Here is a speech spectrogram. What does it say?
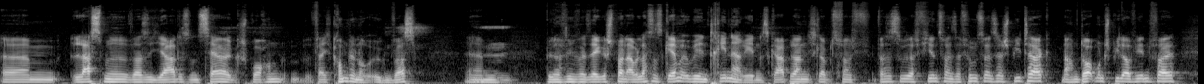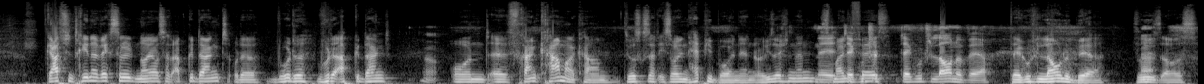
ähm, Lasme, Vasiliades und Serra gesprochen. Vielleicht kommt ja noch irgendwas. Ähm, mhm. Bin auf jeden Fall sehr gespannt. Aber lass uns gerne mal über den Trainer reden. Es gab dann, ich glaube, das war, was hast du gesagt, 24., 25. Spieltag, nach dem Dortmund-Spiel auf jeden Fall. Gab es den Trainerwechsel, Neuhaus hat abgedankt oder wurde, wurde abgedankt. Und äh, Frank Kramer kam. Du hast gesagt, ich soll ihn Happy Boy nennen. Oder wie soll ich ihn nennen? Nee, der gute, der gute Launebär. Der gute Launebär. So ja. sieht's aus.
